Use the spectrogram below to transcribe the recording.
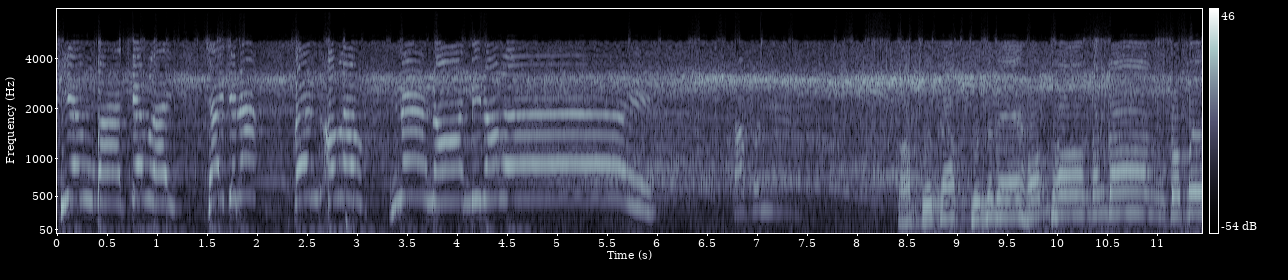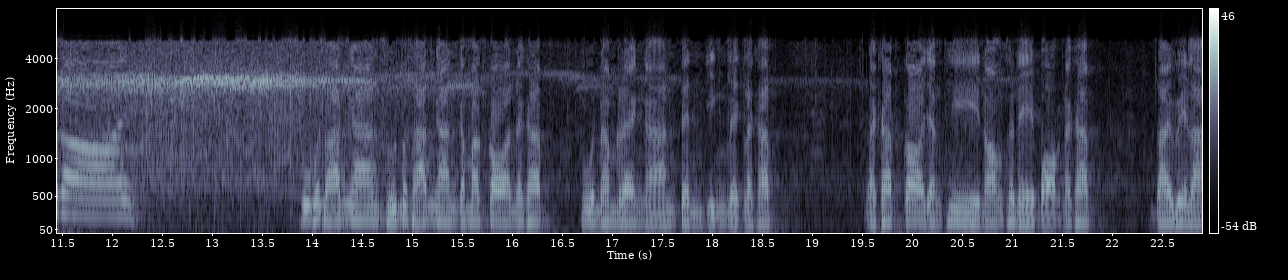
เคียงบ่าเคียงไหลชัยชนะเป็นของเราแน่นอนพี่น้องเอ้ยขอบคุณขอบคุณครับ คุณเสน่ห์หงทองดังๆปรบมือหน่อย ผู้ประสานงานศูนย์ประสานงานกรรมกรนะครับ ผู้นำแรงงานเป็นหญิงเหล็กแล้วครับนะครับ ก็อย่างที่น้องเสน่ห์บอกนะครับ ได้เวลา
